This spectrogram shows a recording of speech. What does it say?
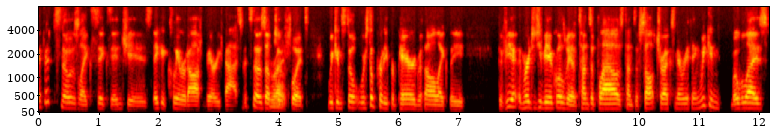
if it snows like six inches they could clear it off very fast if it snows up right. to a foot we can still we're still pretty prepared with all like the the emergency vehicles. We have tons of plows, tons of salt trucks, and everything. We can mobilize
